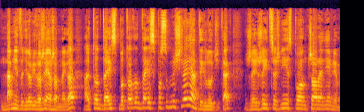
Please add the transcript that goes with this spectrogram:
na mnie to nie robi wrażenia żadnego, ale to daje, bo to daje sposób myślenia tych ludzi, tak? Że jeżeli coś nie jest połączone, nie wiem,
